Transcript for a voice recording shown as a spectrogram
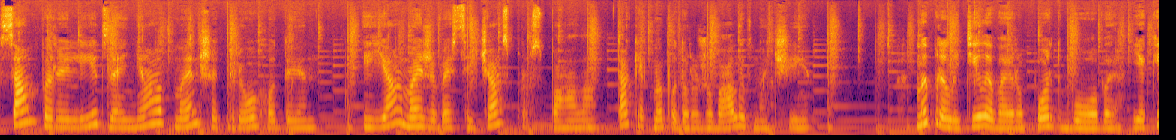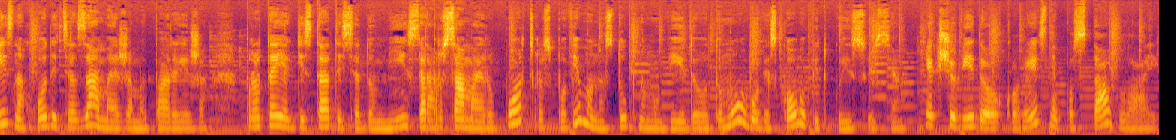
Сам переліт зайняв менше трьох годин, і я майже весь цей час проспала, так як ми подорожували вночі. Ми прилетіли в аеропорт Бове, який знаходиться за межами Парижа. Про те, як дістатися до міста та про сам аеропорт розповім у наступному відео, тому обов'язково підписуйся. Якщо відео корисне, постав лайк.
